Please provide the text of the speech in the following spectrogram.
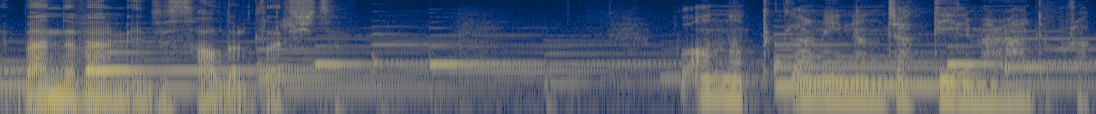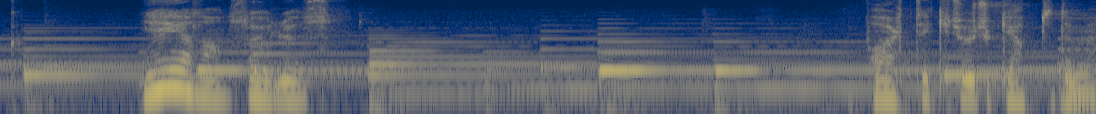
E, Ben de vermeyince saldırdılar işte. Bu anlattıklarına inanacak değilim herhalde Burak. Niye yalan söylüyorsun? Bu partideki çocuk yaptı değil mi?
